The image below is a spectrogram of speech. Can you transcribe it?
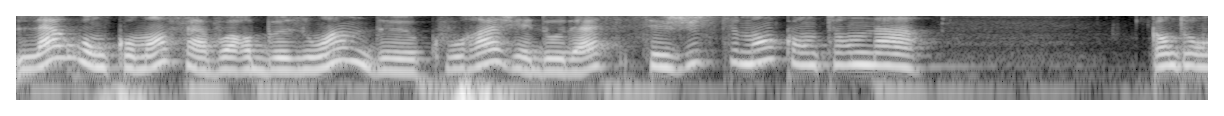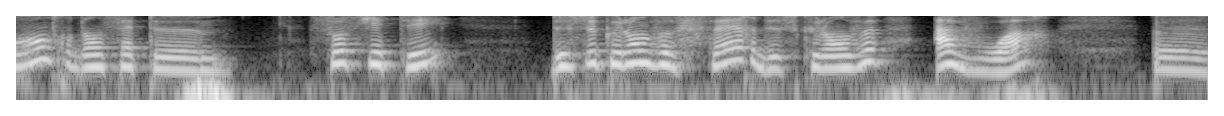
Là où on commence à avoir besoin de courage et d'audace, c'est justement quand on a quand on rentre dans cette euh, société de ce que l'on veut faire, de ce que l'on veut avoir, euh,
